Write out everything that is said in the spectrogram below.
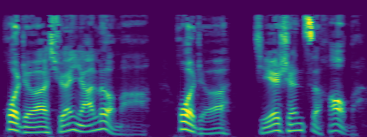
或者悬崖勒马，或者洁身自好吧。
